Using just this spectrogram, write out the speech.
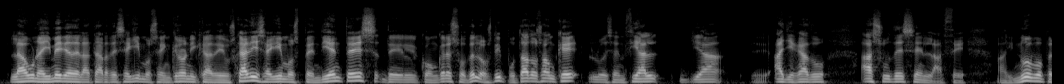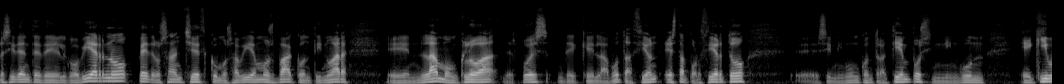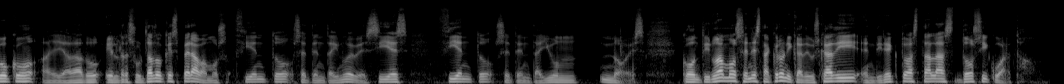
La una y media de la tarde seguimos en Crónica de Euskadi, seguimos pendientes del Congreso de los Diputados, aunque lo esencial ya eh, ha llegado a su desenlace. Hay nuevo presidente del gobierno, Pedro Sánchez, como sabíamos, va a continuar en la Moncloa después de que la votación, esta por cierto, eh, sin ningún contratiempo, sin ningún equívoco, haya dado el resultado que esperábamos, 179 sí es, 171 no es. Continuamos en esta crónica de Euskadi en directo hasta las 2 y cuarto.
